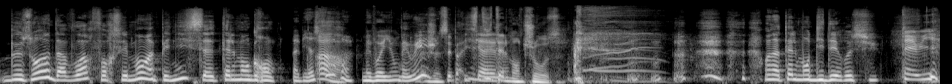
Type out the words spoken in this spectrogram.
besoin d'avoir forcément un pénis tellement grand. Bah, bien sûr, Ah. mais voyons. Mais oui, Je sais pas, il dit tellement de choses. on a tellement d'idées reçues. Eh oui.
